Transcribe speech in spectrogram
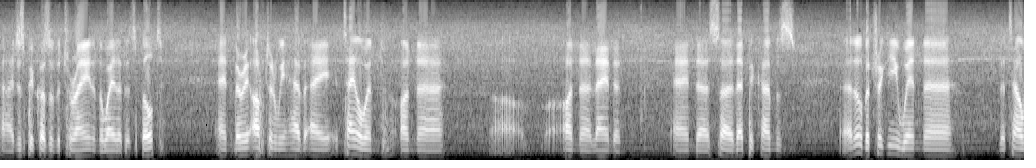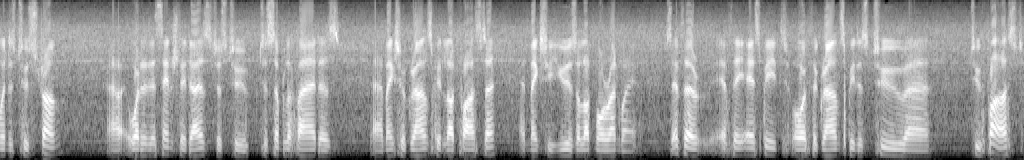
uh, just because of the terrain and the way that it's built. And very often we have a tailwind on uh, on landing, and so that becomes a little bit tricky when uh, the tailwind is too strong. Uh, what it essentially does, just to, to simplify it, is uh, makes your ground speed a lot faster and makes you use a lot more runway. So if the if the airspeed or if the ground speed is too uh, too fast,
